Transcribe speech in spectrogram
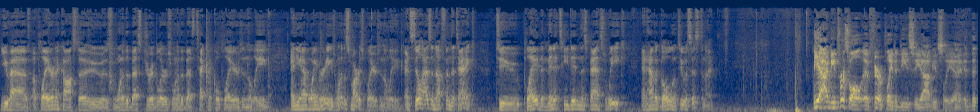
You have a player in Acosta who is one of the best dribblers, one of the best technical players in the league, and you have Wayne Rooney who's one of the smartest players in the league and still has enough in the tank to play the minutes he did in this past week and have a goal and two assists tonight. Yeah, I mean, first of all, fair play to DC, obviously. Uh, the,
